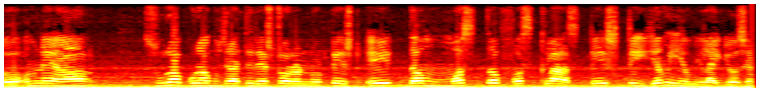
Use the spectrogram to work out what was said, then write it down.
તો અમને આ સુરાપુરા ગુજરાતી રેસ્ટોરન્ટનો ટેસ્ટ એકદમ મસ્ત first class tasty yummy yummy લાગ્યો છે.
